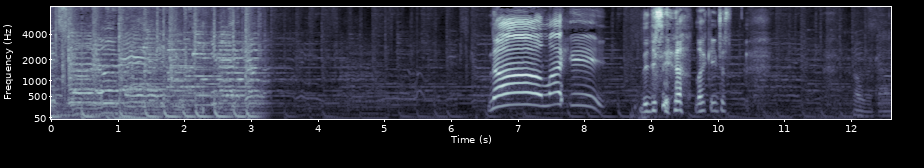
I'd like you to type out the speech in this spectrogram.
It's gonna rain. You better come. No, Lucky. Did you see that? Lucky just. Oh my god.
